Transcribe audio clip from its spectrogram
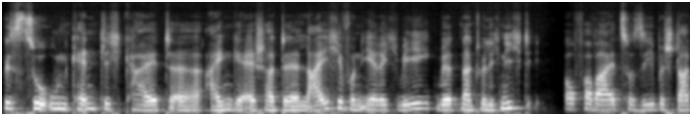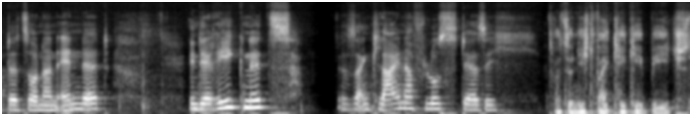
bis zur Unkenntlichkeit äh, eingeäscherte Leiche von Erich W. wird natürlich nicht auf Hawaii zur See bestattet, sondern endet in der Regnitz. Das ist ein kleiner Fluss, der sich Also nicht Waikiki Beach.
